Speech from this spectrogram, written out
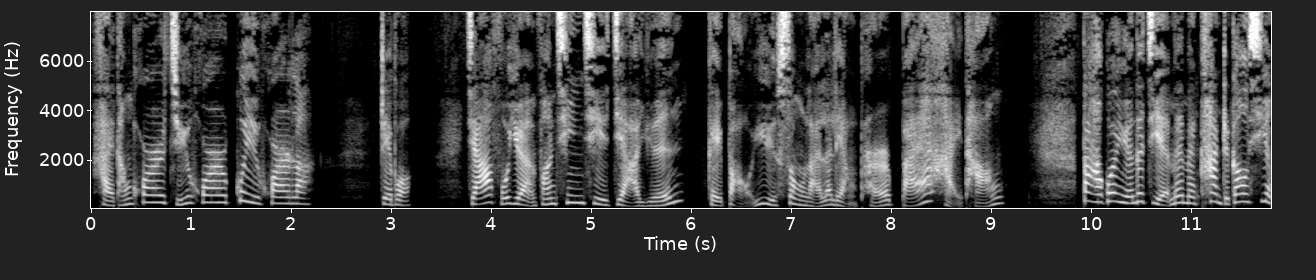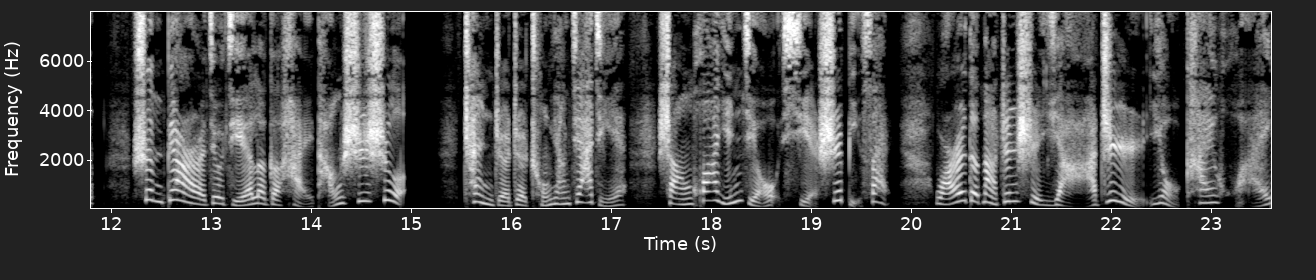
海棠花、菊花、桂花了。这不，贾府远房亲戚贾云给宝玉送来了两盆白海棠。大观园的姐妹们看着高兴，顺便就结了个海棠诗社，趁着这重阳佳节，赏花饮酒、写诗比赛，玩的那真是雅致又开怀。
